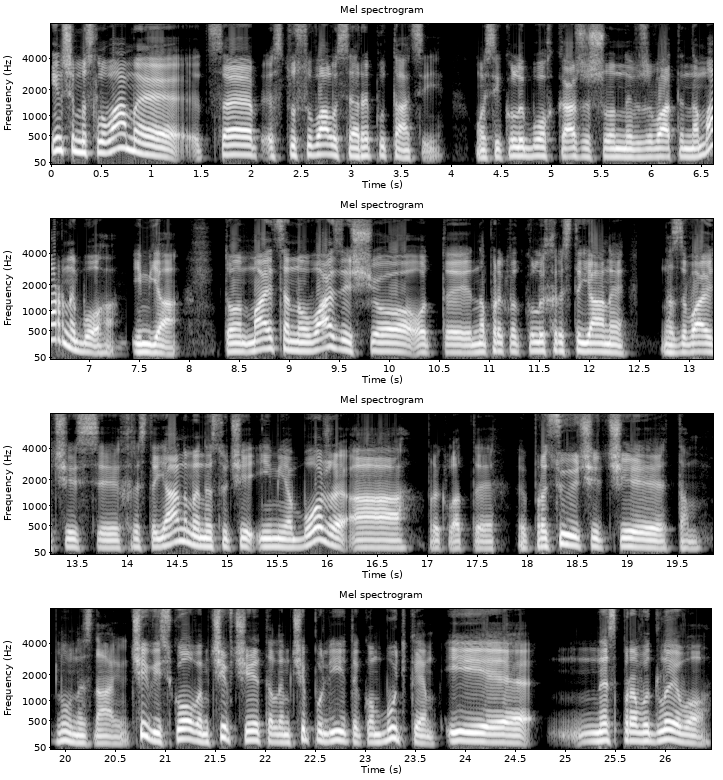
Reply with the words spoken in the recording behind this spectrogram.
Іншими словами, це стосувалося репутації. Ось і коли Бог каже, що не вживати намарне Бога ім'я, то мається на увазі, що, от, е, наприклад, коли християни, називаючись е, християнами, несучи ім'я Боже, а наприклад, е, працюючи чи там, ну не знаю, чи військовим, чи вчителем, чи політиком, будь-ким, і несправедливо,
